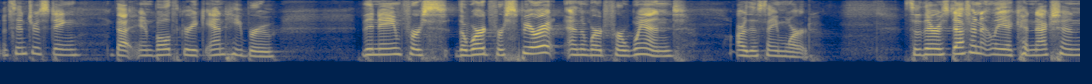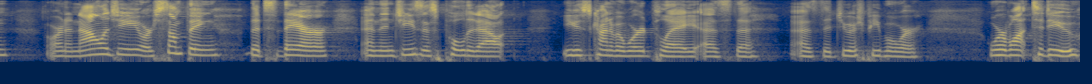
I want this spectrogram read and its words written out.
It's interesting that in both Greek and Hebrew, the name for the word for spirit and the word for wind are the same word. So there's definitely a connection or an analogy or something that's there, and then Jesus pulled it out, used kind of a word play as the as the Jewish people were were wont to do.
